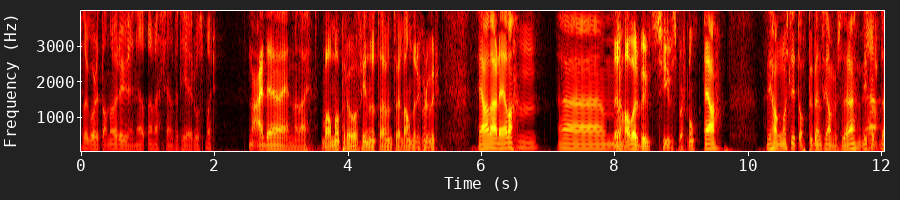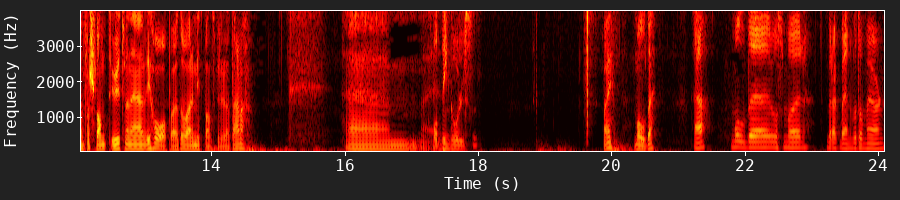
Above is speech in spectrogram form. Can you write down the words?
så går det ikke an å være uenig i at han er mest kjent for tida i Rosenborg. Nei, det er jeg enig med deg. Hva med å prøve å finne ut av eventuelle andre klubber? Ja, det er det, da. Mm. Um, Dere har bare brukt syv spørsmål. Ja. Vi hang oss litt opp i Bens Skammelsrud Ja. Den forsvant ut, men jeg, vi håpa jo at det var en midtbanespiller, dette her, da. Um, Odd Inge Olsen. Oi, Molde. Ja. Molde, Rosenborg, brakk beinet på Tommy Ørn.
